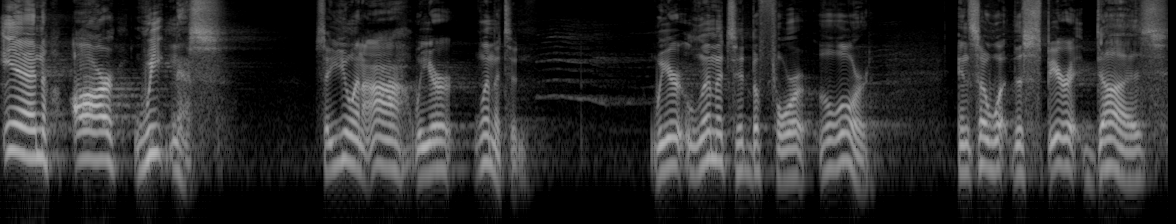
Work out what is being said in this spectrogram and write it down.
in our weakness. So you and I, we are limited. We are limited before the Lord. And so, what the Spirit does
